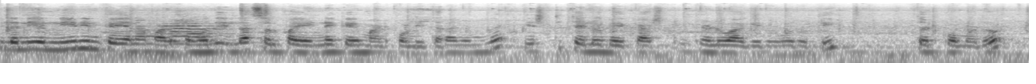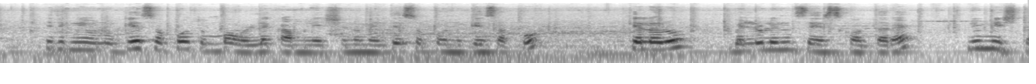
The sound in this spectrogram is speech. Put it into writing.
ಇಲ್ಲ, ನೀವು ನೀರಿನ ಕೈಯನ್ನು ಮಾಡ್ಕೊಬೋದು, ಇಲ್ಲ ಸ್ವಲ್ಪ ಎಣ್ಣೆ ಕೈ ಮಾಡ್ಕೊಂಡಿದ್ದಾರೆ ನಿಮಗೆ ಎಷ್ಟು ತೆಳು ಬೇಕು ಅಷ್ಟು ತೆಳುವಾಗಿ ನೀವು ರೊಟ್ಟಿ ತಟ್ಕೊಬೋದು. ಇದಕ್ಕೆ ನೀವು ನುಗ್ಗೆ ಸೊಪ್ಪು ತುಂಬ ಒಳ್ಳೆ ಕಾಂಬಿನೇಷನು ಮೆಂತ್ಯ ಸೊಪ್ಪು, ನುಗ್ಗೆ ಸೊಪ್ಪು. ಕೆಲವರು ಬೆಳ್ಳುಳ್ಳಿನ ಸೇರಿಸ್ಕೊತಾರೆ. ನಿಮ್ಮ ಇಷ್ಟ,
